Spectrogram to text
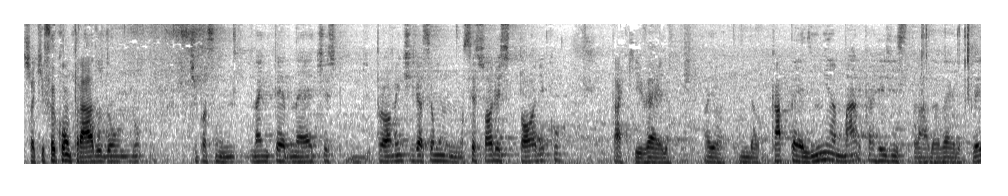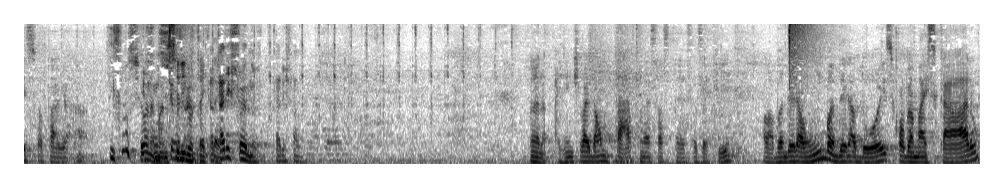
Isso aqui foi comprado do, do, tipo assim, na internet. Provavelmente devia ser um acessório histórico Tá aqui, velho. Aí, ó, ainda capelinha, marca registrada, velho. Preço a pagar. Ah, e funciona, e mano. Se liga o tec, Tá tarifando, tarifando. Mano, a gente vai dar um tato nessas peças aqui. Ó, bandeira 1, bandeira 2, cobra mais caro.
